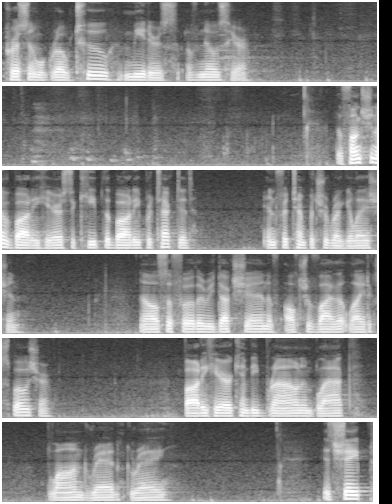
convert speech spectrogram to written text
a person will grow two meters of nose hair. The function of body hair is to keep the body protected and for temperature regulation. And also for the reduction of ultraviolet light exposure. Body hair can be brown and black, blonde, red, gray. It's shaped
